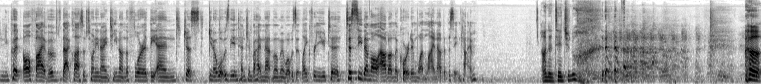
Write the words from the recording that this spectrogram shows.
And you put all five of that class of 2019 on the floor at the end. Just, you know, what was the intention behind that moment? What was it like for you to to see them all out on the court in one lineup at the same time? Unintentional. Uh,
